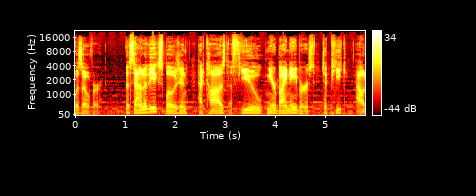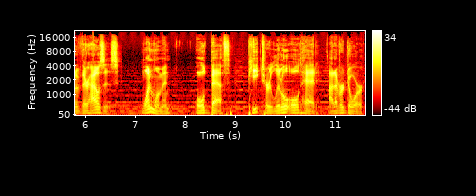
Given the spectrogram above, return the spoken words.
was over. The sound of the explosion had caused a few nearby neighbors to peek out of their houses. One woman, Old Beth, peeked her little old head out of her door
